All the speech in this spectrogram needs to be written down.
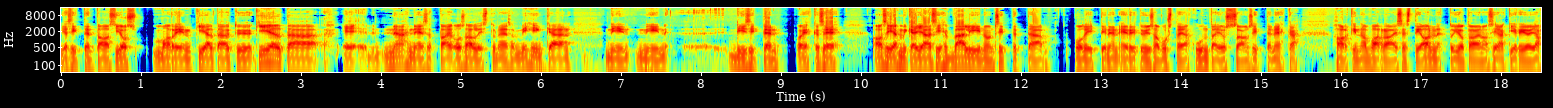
Ja sitten taas, jos Marin kieltäytyy, kieltää e, nähneensä tai osallistuneensa mihinkään, niin, niin, niin sitten ehkä se asia, mikä jää siihen väliin, on sitten tämä poliittinen erityisavustajakunta, jossa on sitten ehkä harkinnanvaraisesti annettu jotain asiakirjoja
